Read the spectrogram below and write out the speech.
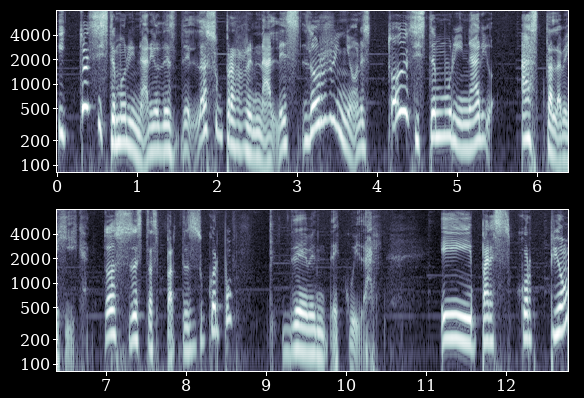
y todo el sistema urinario, desde las suprarrenales, los riñones, todo el sistema urinario hasta la vejiga. Todas estas partes de su cuerpo deben de cuidar. Y para escorpión,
